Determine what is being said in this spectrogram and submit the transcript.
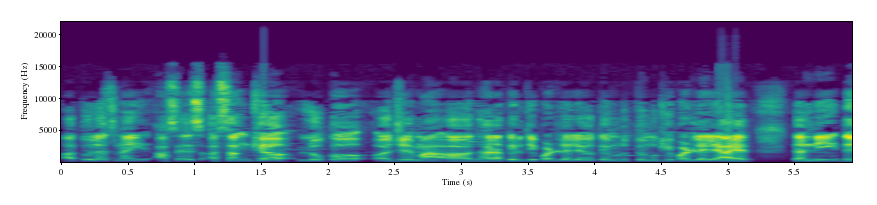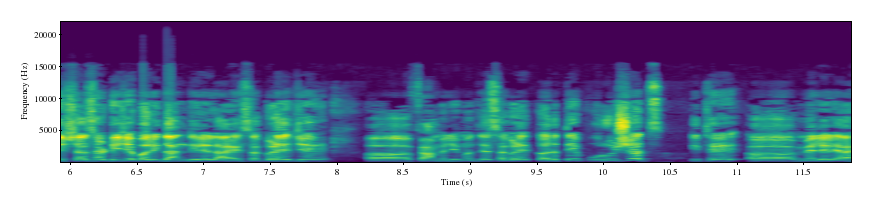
अतुलच नाही असे असंख्य लोक जे मा- धारातीर्थी पडलेले होते मृत्युमुखी पडलेले आहेत त्यांनी देशासाठी जे बलिदान दिलेलं आहे सगळे जे फॅमिलीमधले सगळे करते पुरुषच तिथे मेलेले आहेत.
